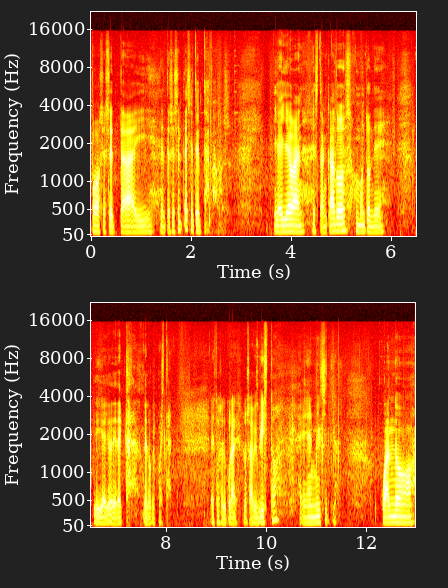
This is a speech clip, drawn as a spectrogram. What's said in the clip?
por 60 y entre 60 y 70 pavos. Y ahí llevan estancados un montón de, diría yo, de décadas, que es lo que cuestan. Estos auriculares los habéis visto en mil sitios. Cuando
